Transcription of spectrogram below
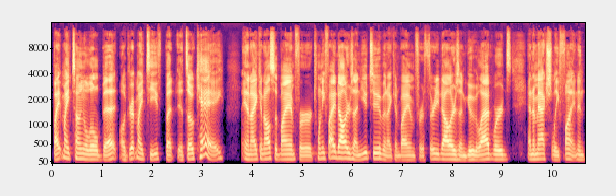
bite my tongue a little bit. I'll grit my teeth, but it's okay. And I can also buy them for $25 on YouTube and I can buy them for $30 on Google AdWords and I'm actually fine. And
